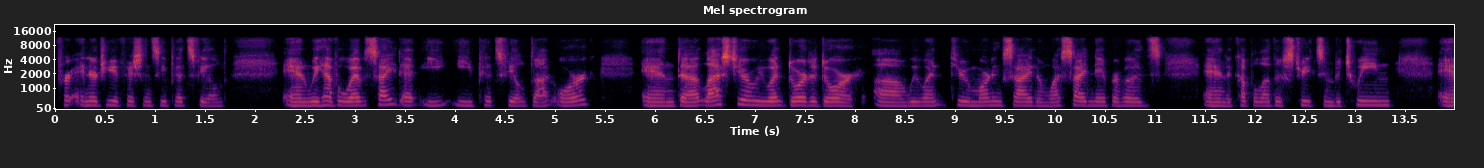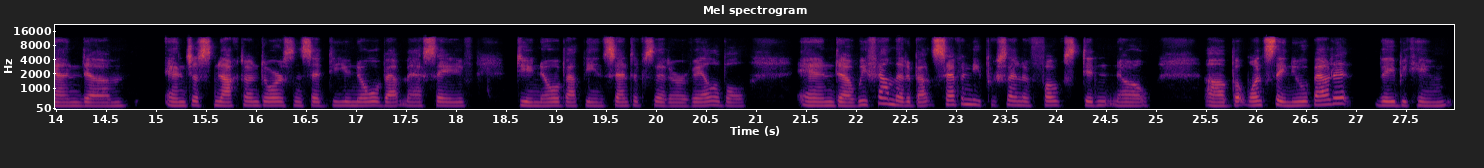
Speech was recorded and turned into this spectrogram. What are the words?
for Energy Efficiency Pittsfield. And we have a website at eepittsfield.org. And uh, last year we went door to door. Uh, we went through Morningside and West Side neighborhoods and a couple other streets in between and, um, and just knocked on doors and said, do you know about Mass Save? Do you know about the incentives that are available? And uh, we found that about 70% of folks didn't know. Uh, but once they knew about it, they became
